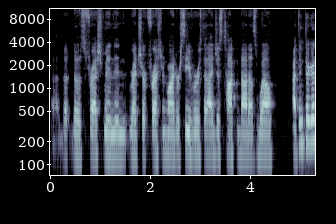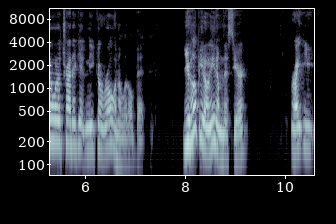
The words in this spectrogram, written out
uh, the, those freshmen and redshirt freshman wide receivers that I just talked about as well. I think they're going to want to try to get Nico rolling a little bit. You hope you don't need him this year, right? You,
